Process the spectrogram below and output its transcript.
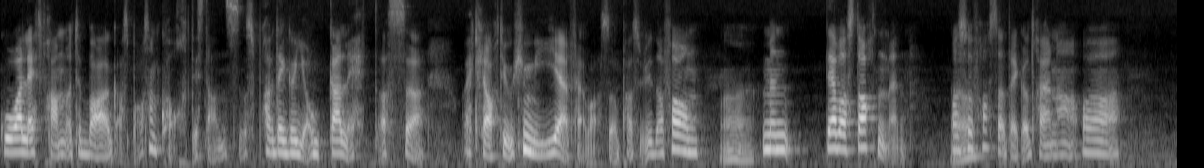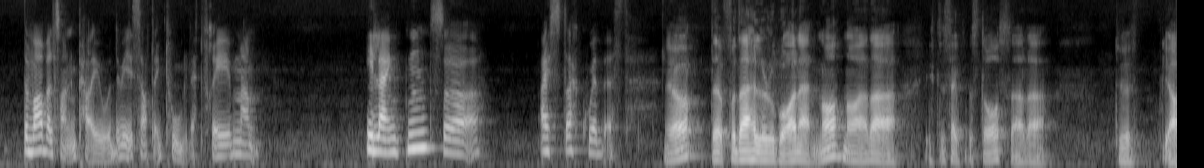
gå litt fram og tilbake, altså bare sånn kort distanse. Og så prøvde jeg å jogge litt. Altså. Og jeg klarte jo ikke mye, for jeg var såpass ute av form. Men det var starten min. Og så fortsatte jeg å trene. Og det var vel sånn periodevis at jeg tok litt fri, men i lengden så I stuck with it. Ja, det, for det holder du gående ennå. Nå er det, etter seg jeg forstår, så er det du, ja,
